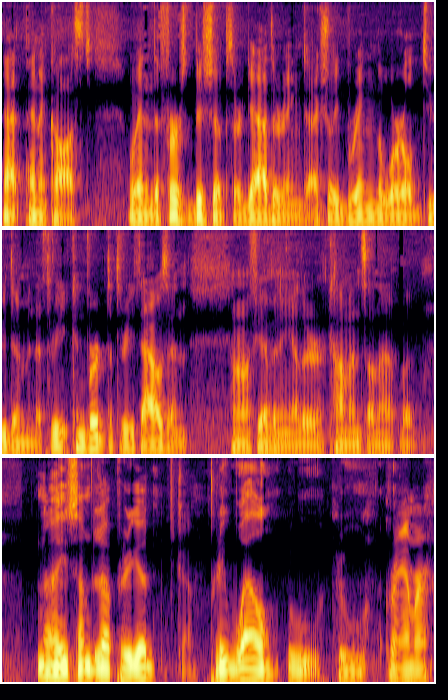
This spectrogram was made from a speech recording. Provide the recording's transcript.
at pentecost when the first bishops are gathering to actually bring the world to them and the three convert the 3000 i don't know if you have any other comments on that but No, you summed it up pretty good. Pretty well. Ooh, Ooh, grammar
